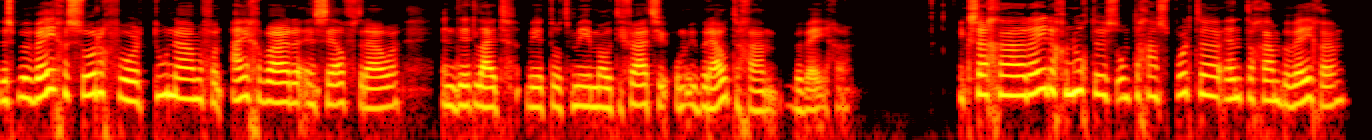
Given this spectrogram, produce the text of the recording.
Dus bewegen zorgt voor toename van eigenwaarde en zelfvertrouwen. En dit leidt weer tot meer motivatie om überhaupt te gaan bewegen. Ik zeg reden genoeg dus om te gaan sporten en te gaan bewegen.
